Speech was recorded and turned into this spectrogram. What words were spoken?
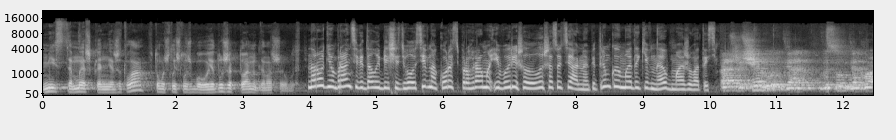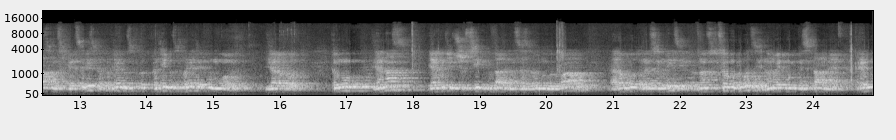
місця мешкання житла, в тому числі службового, є дуже актуальним для нашої області. Народні обранці віддали більшість голосів на користь програми і вирішили лише соціальною підтримкою медиків не обмежуватись. В першу чергу для висок для класного спеціаліста потрібно потрібно створити умови для роботи. Тому для нас я хотів, щоб всі депутати на це звернули увагу. Роботу на цьому нас в цьому році на майбутнє стане ремонт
